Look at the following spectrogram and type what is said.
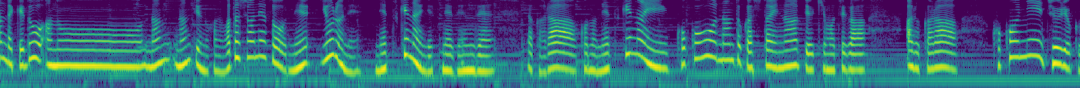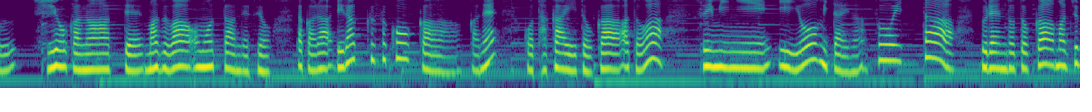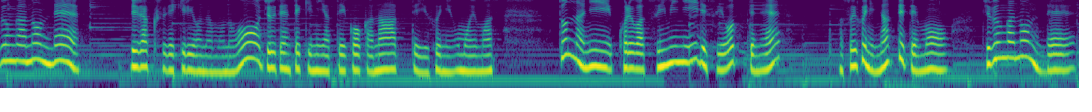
なんだけどあのー、なんなんていうのかな。私はねそうね夜ね寝つけないんですね全然。だからこの寝つけないここをなんとかしたいなっていう気持ちがあるからここに注力しようかなってまずは思ったんですよ。だからリラックス効果がねこう高いとかあとは睡眠にいいよみたいなそういったたブレンドとか、まあ、自分が飲んでリラックスできるようなものを重点的にやっていこうかなっていうふうに思います。どんなにこれは睡眠にいいですよってねそういうふうになってても自分が飲んで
